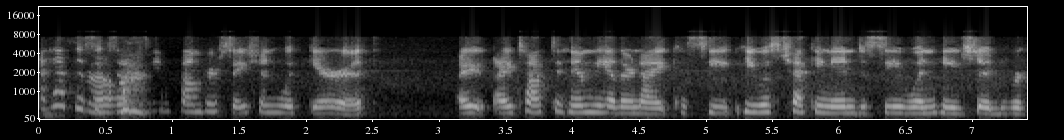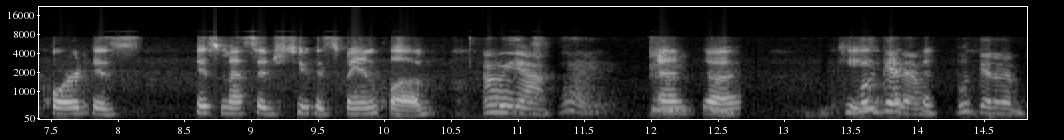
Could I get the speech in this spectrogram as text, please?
I had this So- exact same conversation with Gareth. I, I talked to him the other night because he, he was checking in to see when he should record his his message to his fan club, Oh yeah. And uh, he We'll get him. We'll get him.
